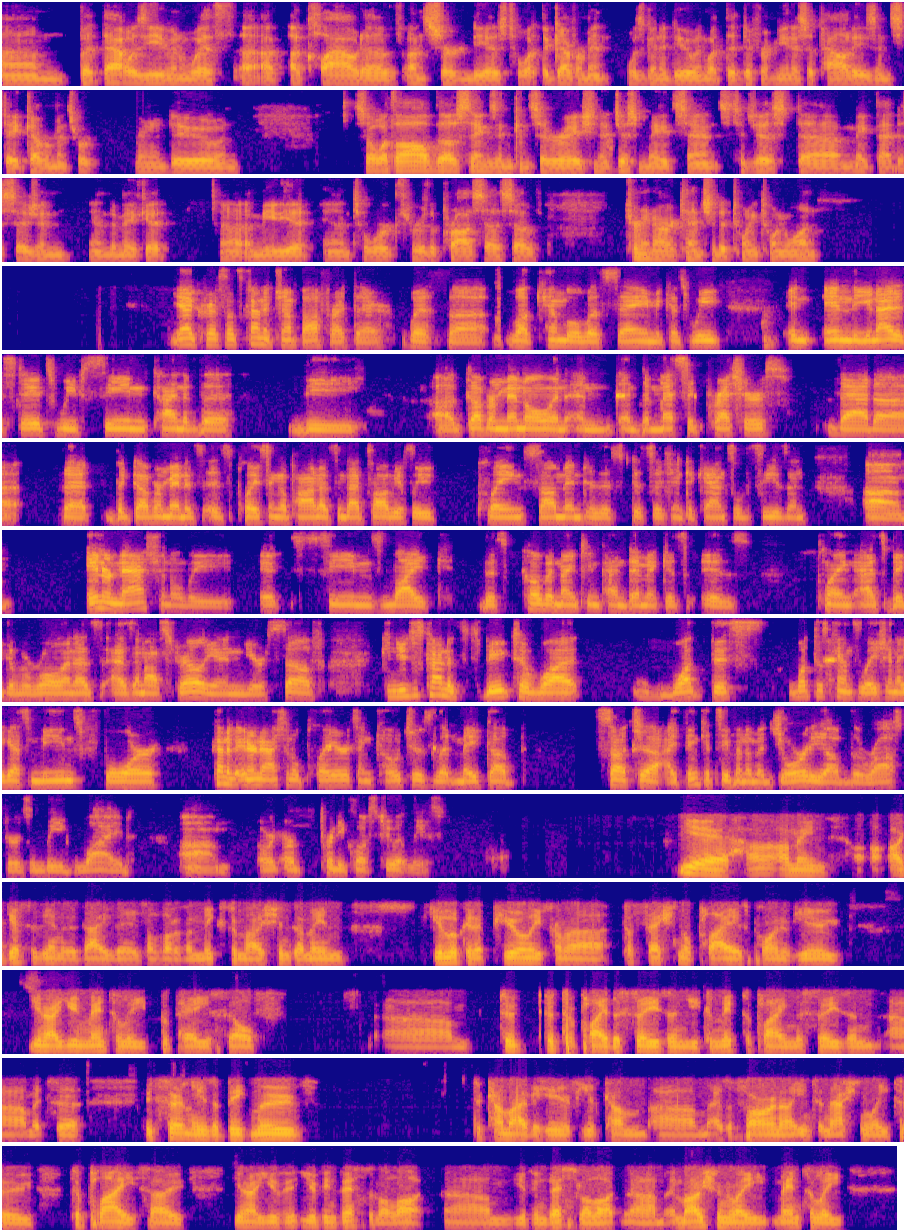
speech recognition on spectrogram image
Um, but that was even with a, a, cloud of uncertainty as to what the government was going to do and what the different municipalities and state governments were going to do. And so, with all of those things in consideration, it just made sense to just uh, make that decision and to make it uh, immediate and to work through the process of turning our attention to 2021. Yeah, Chris, let's kind of jump off right there with uh, what Kimball was saying because we, in in the United States, we've seen kind of the the uh, governmental and, and and domestic pressures that uh, that the government is is placing upon us, and that's obviously playing some into this decision to cancel the season. Um, internationally, it seems like this COVID nineteen pandemic is is playing as big of a role. And as as an Australian yourself, can you just kind of speak to what what this what this cancellation, I guess, means for kind of international players and coaches that make up such a I think it's even a majority of the rosters league wide, um, or or pretty close to at least. Yeah, I mean, I guess at the end of the day, there's a lot of mixed emotions. I mean, if you look at it purely from a professional player's point of view, you know, you mentally prepare yourself um, to, to, to play the season. You commit to playing the season. Um, it's a it certainly is a big move to come over here if you've come um, as a foreigner internationally to to play. So, you know, you've you've invested a lot. Um, you've invested a lot um, emotionally, mentally,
